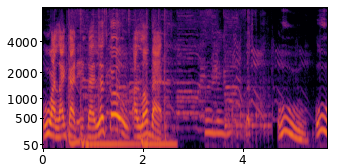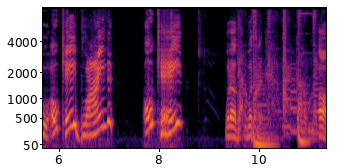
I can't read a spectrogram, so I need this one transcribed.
Ooh, I like that. Let's go. I love that. Ooh, ooh, okay, blind. Okay. What up? What's it? Oh,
